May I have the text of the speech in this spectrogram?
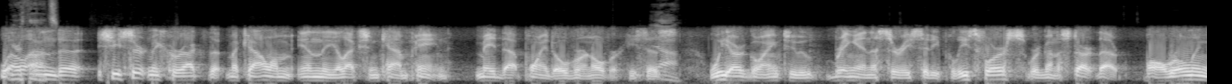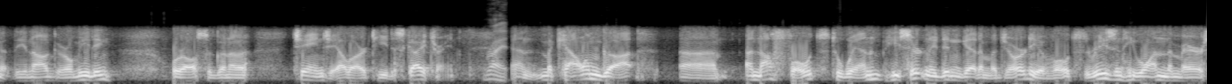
Well, and uh, she's certainly correct that McCallum in the election campaign made that point over and over. He says, yeah. We are going to bring in a Surrey City police force. We're going to start that ball rolling at the inaugural meeting. We're also going to change LRT to SkyTrain. Right. And McCallum got uh, enough votes to win. He certainly didn't get a majority of votes. The reason he won the mayor's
